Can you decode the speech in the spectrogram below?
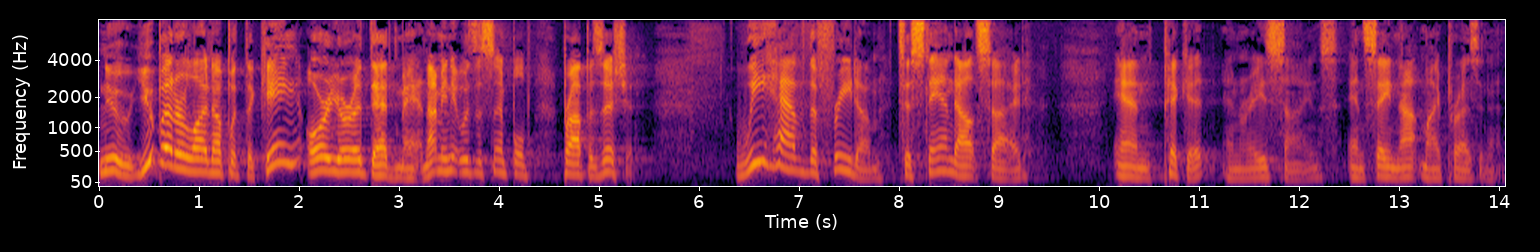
knew you better line up with the king or you're a dead man. I mean, it was a simple proposition we have the freedom to stand outside and picket and raise signs and say, Not my president.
